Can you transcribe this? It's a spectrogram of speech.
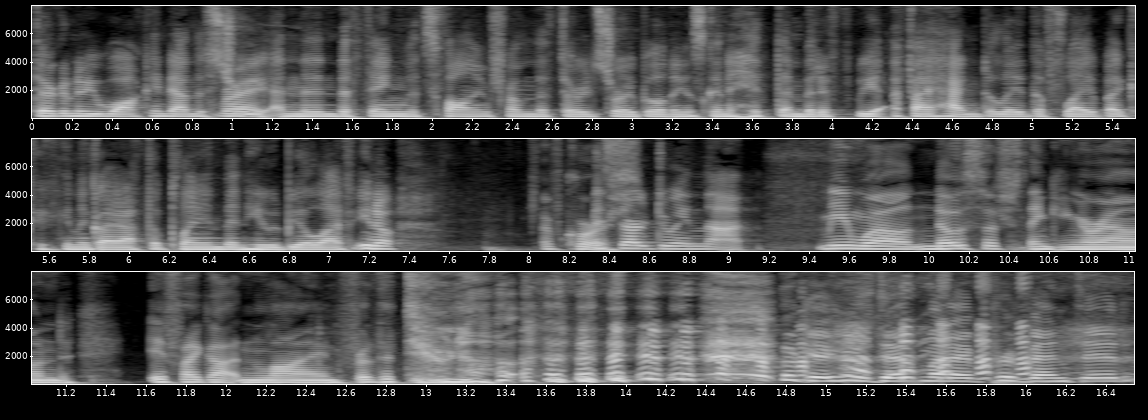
they're going to be walking down the street Right. and then the thing that's falling from the third story building is going to hit them. But if we, if I hadn't delayed the flight by kicking the guy off the plane, then he would be alive. You know, Of course. I start doing that. Meanwhile, no such thinking around if I got in line for the tuna. okay, whose death might I have prevented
